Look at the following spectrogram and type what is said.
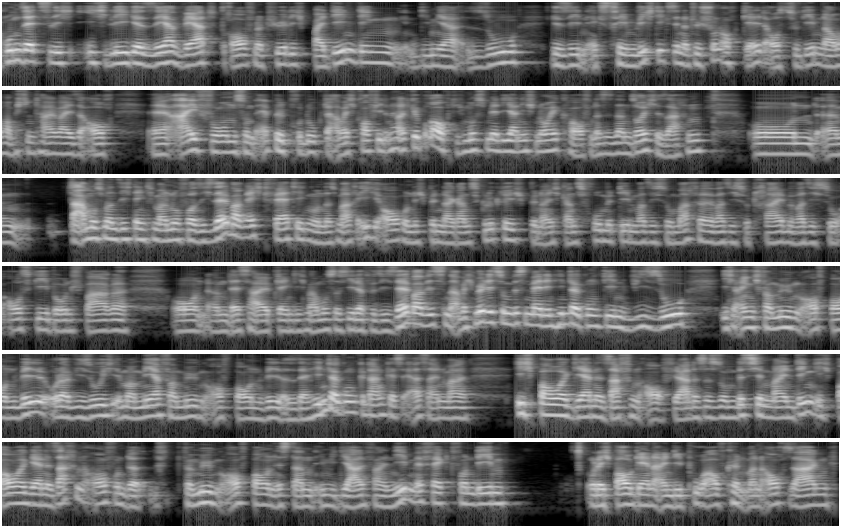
grundsätzlich, ich lege sehr Wert drauf, natürlich bei den Dingen, die mir so gesehen extrem wichtig sind, natürlich schon auch Geld auszugeben. Darum habe ich dann teilweise auch äh, iPhones und Apple-Produkte, aber ich kaufe die dann halt gebraucht. Ich muss mir die ja nicht neu kaufen. Das sind dann solche Sachen. Und ähm, da muss man sich, denke ich mal, nur vor sich selber rechtfertigen und das mache ich auch und ich bin da ganz glücklich, bin eigentlich ganz froh mit dem, was ich so mache, was ich so treibe, was ich so ausgebe und spare und ähm, deshalb denke ich mal, muss das jeder für sich selber wissen, aber ich möchte jetzt so ein bisschen mehr den Hintergrund gehen, wieso ich eigentlich Vermögen aufbauen will oder wieso ich immer mehr Vermögen aufbauen will. Also der Hintergrundgedanke ist erst einmal, ich baue gerne Sachen auf. Ja, das ist so ein bisschen mein Ding. Ich baue gerne Sachen auf und Vermögen aufbauen ist dann im Idealfall ein Nebeneffekt von dem. Oder ich baue gerne ein Depot auf, könnte man auch sagen.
